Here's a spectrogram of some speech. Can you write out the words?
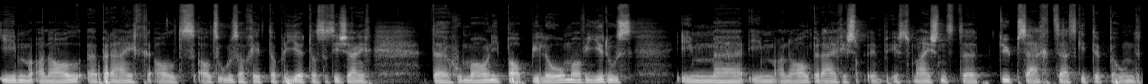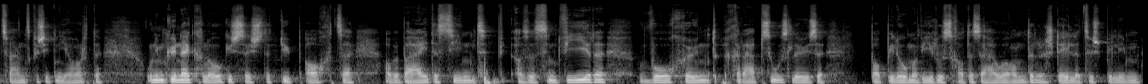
im Analbereich als, als Ursache etabliert. Also es ist eigentlich der humane Papillomavirus im, äh, im Analbereich ist, ist meistens der Typ 16, es gibt etwa 120 verschiedene Arten. Und im Gynäkologischen ist der Typ 18. Aber beides sind, also sind Viren, die Krebs auslösen können. Papillomavirus kann das auch an anderen Stellen, zum Beispiel im,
